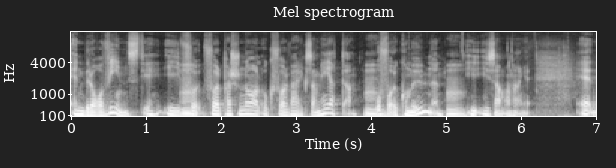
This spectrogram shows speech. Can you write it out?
en bra vinst i, i, Mm. för, för personal och för verksamheten och för kommunen Mm. i, i sammanhanget. Eh,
